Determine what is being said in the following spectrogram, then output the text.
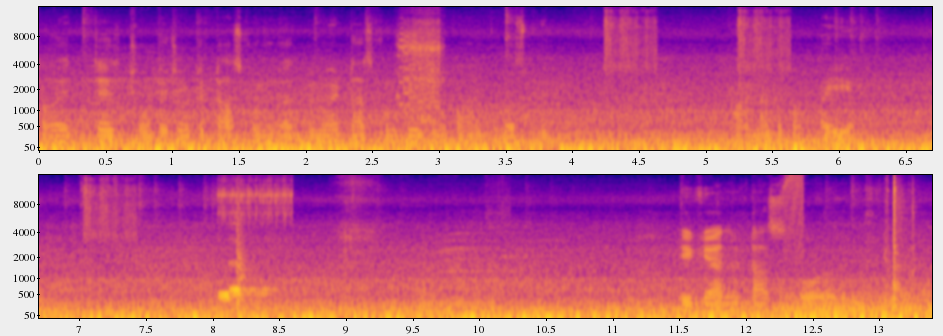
अगर इतने छोटे छोटे टास्क होने के बाद भी मैं टास्क कंप्लीट हो पाऊँ तो बस फिर आना तो पक्का ही है। ये क्या है टास्क थोड़ा सा मुश्किल है।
